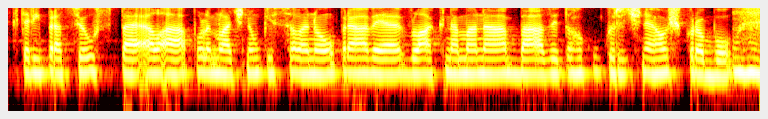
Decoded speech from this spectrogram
které pracují s PLA, polymlačnou kyselinou, právě vláknama na bázi toho kukuřičného škrobu. Mm-hmm.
